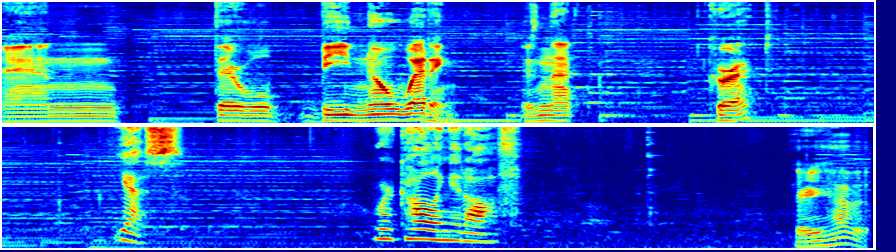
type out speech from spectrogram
And there will be no wedding. Isn't that correct? Yes. We're calling it off. There you have it.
